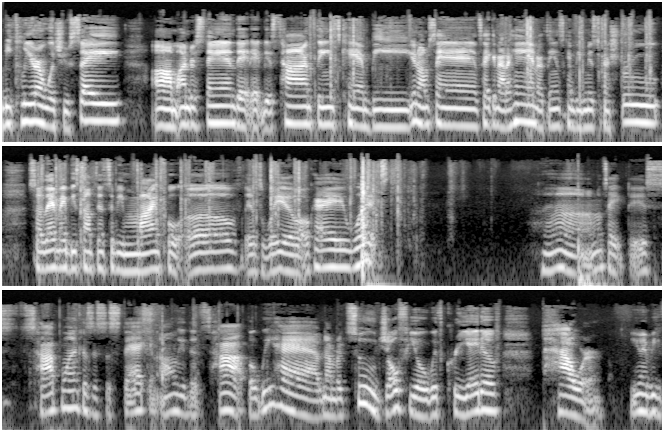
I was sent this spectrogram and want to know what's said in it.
Be clear on what you say. Um, understand that at this time things can be, you know what I'm saying, taken out of hand or things can be misconstrued. So that may be something to be mindful of as well. Okay, what? Huh, I'm going to take this top one because it's a stack and only the top. But we have number two, Jophiel with creative power. You may be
